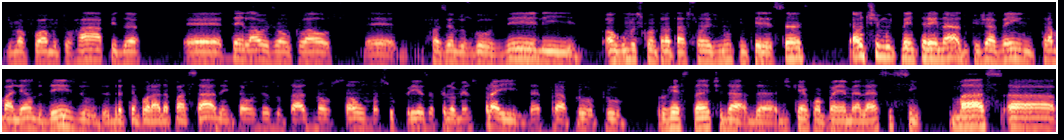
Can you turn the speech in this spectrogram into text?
de uma forma muito rápida. É, tem lá o João Klaus é, fazendo os gols dele, algumas contratações muito interessantes. É um time muito bem treinado, que já vem trabalhando desde a da temporada passada, então os resultados não são uma surpresa, pelo menos para ele, né? para o restante da, da, de quem acompanha a MLS, sim. Mas uh,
